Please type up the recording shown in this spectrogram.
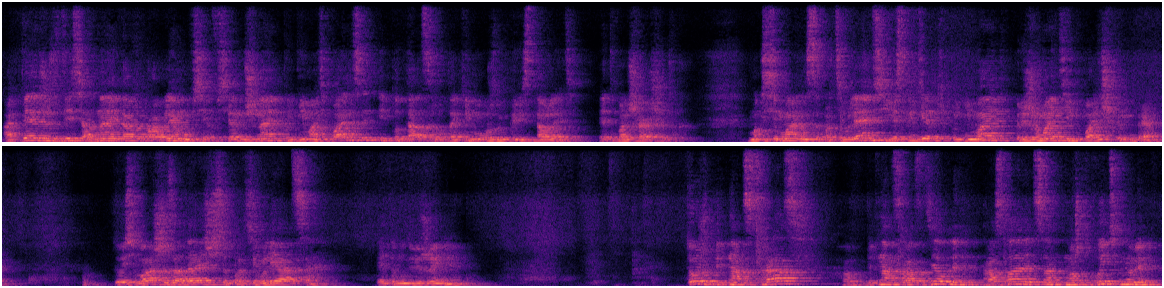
Опять же, здесь одна и та же проблема у всех. Все начинают поднимать пальцы и пытаться вот таким образом переставлять. Это большая ошибка. Максимально сопротивляемся. Если детки поднимают, прижимайте им пальчиками прям. То есть ваша задача сопротивляться этому движению. Тоже 15 раз. 15 раз сделали, расслабиться, может вытянули.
